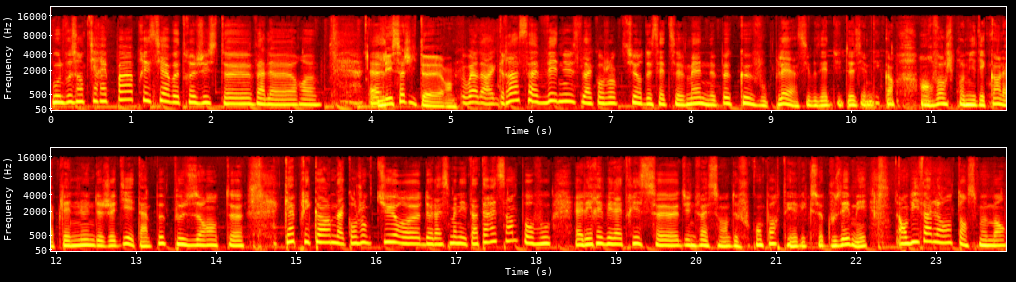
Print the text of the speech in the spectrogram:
vous ne vous sentirez pas apprécié à votre juste euh, valeur. Euh, Les sagittaires. Voilà, grâce à Vénus, la conjoncture de cette semaine ne peut que vous plaire si vous êtes du deuxième décan. En revanche, premier décan, la pleine lune de jeudi est un peu pesante. Capricorne, la conjoncture euh, de la semaine est intéressante pour vous. Elle est révélatrice euh, d'une façon de vous comporter avec ceux que vous aimez, ambivalente en ce moment.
